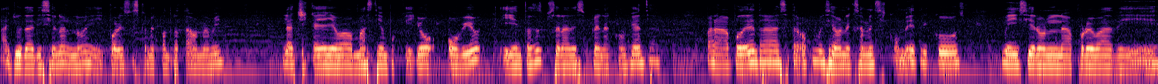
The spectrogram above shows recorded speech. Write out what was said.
ayuda adicional, ¿no? Y por eso es que me contrataron a mí. La chica ya llevaba más tiempo que yo, obvio, y entonces pues era de su plena confianza. Para poder entrar a ese trabajo me hicieron exámenes psicométricos, me hicieron la prueba de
